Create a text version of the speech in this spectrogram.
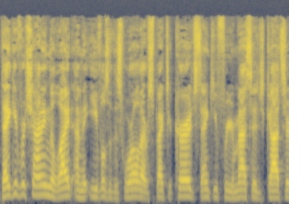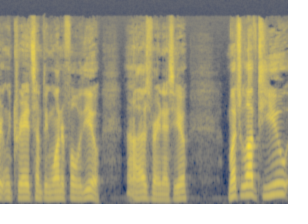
Thank you for shining the light on the evils of this world. I respect your courage. Thank you for your message. God certainly created something wonderful with you. Oh, that was very nice of you. Much love to you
